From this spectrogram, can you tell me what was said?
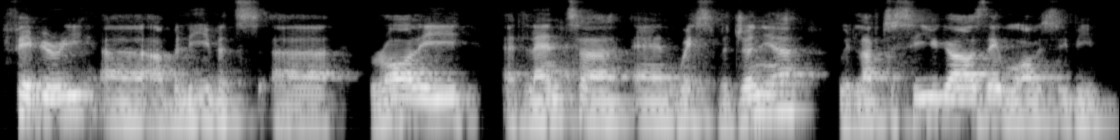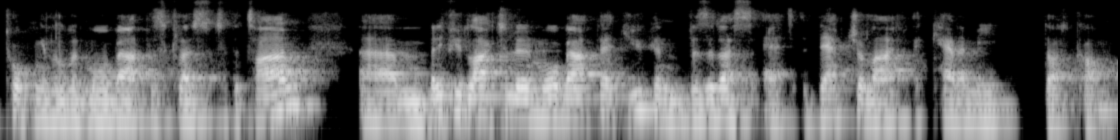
February. Uh, I believe it's uh, Raleigh, Atlanta, and West Virginia. We'd love to see you guys there. We'll obviously be talking a little bit more about this closer to the time. Um, but if you'd like to learn more about that, you can visit us at adaptyourlifeacademy.com.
